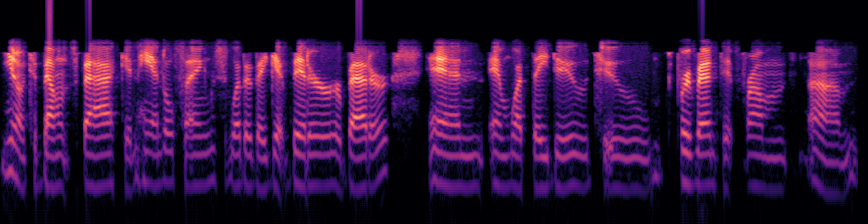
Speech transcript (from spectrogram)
you know to bounce back and handle things whether they get bitter or better and and what they do to prevent it from um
